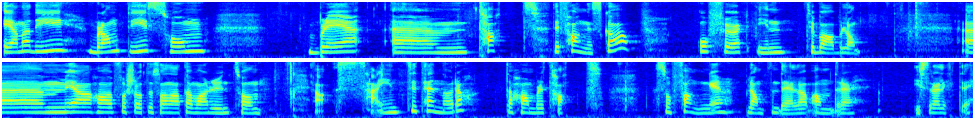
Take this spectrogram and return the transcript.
en av de blant de som ble eh, tatt til fangenskap og ført inn til Babylon. Um, jeg har forstått det sånn at han var rundt sånn ja, seint i tenåra da han ble tatt som fange blant en del av andre israelitter.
